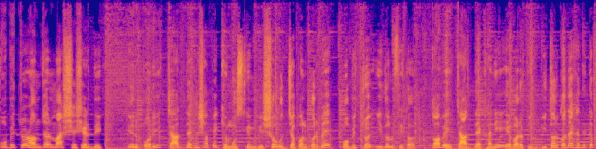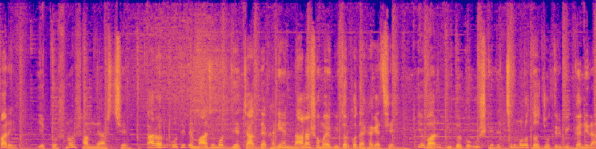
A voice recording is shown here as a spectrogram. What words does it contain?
পবিত্র রমজান মাস শেষের দিক। এরপরই চাঁদ দেখা সাপেক্ষে মুসলিম বিশ্ব উদযাপন করবে পবিত্র ঈদ উল ফিতর। তবে চাঁদ দেখা নিয়ে এবারও কি বিতর্ক দেখা দিতে পারে? এ প্রশ্ন সামনে আসছে। কারণ অতীতে মাঝে মধ্যে চাঁদ দেখা নিয়ে নানা সময়ে বিতর্ক দেখা গেছে। এবার বিতর্ক উস্কে দিচ্ছেন মূলত জ্যোতির্বিজ্ঞানীরা।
